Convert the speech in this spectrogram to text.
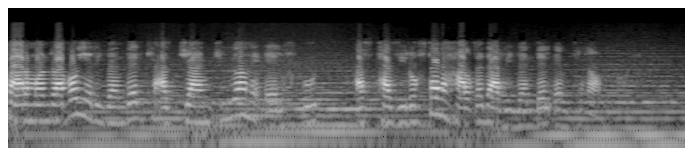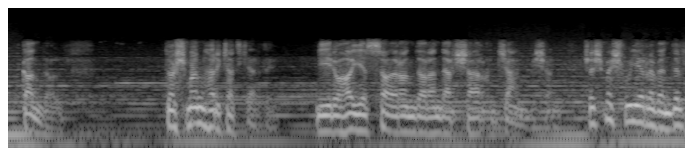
فرمانروای ریوندل که از جنگجویان الف بود از پذیرفتن حلقه در ریوندل امتناع می‌کند دشمن حرکت کرده. نیروهای سایران دارن در شرق جمع میشن. چشمش روی روندل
